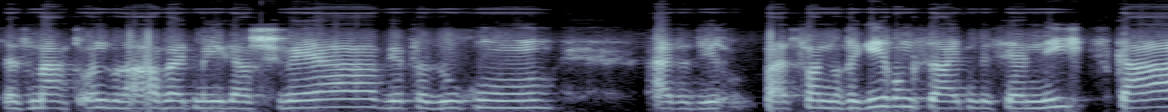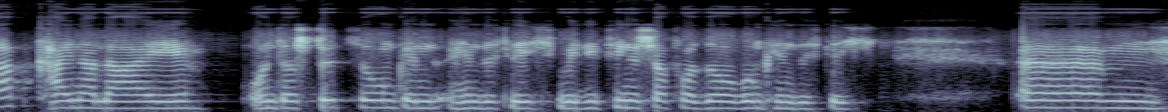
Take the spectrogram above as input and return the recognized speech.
Das macht unsere Arbeit mega schwer. Wir versuchen, also die, was von Regierungsseiten bisher nichts gab, keinerlei Unterstützung in, hinsichtlich medizinischer Versorgung, hinsichtlich ähm,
